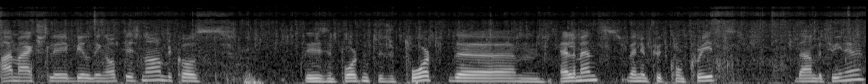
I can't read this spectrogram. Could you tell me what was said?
I'm actually building up this now because this is important to support the um, elements when you put concrete down between here.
